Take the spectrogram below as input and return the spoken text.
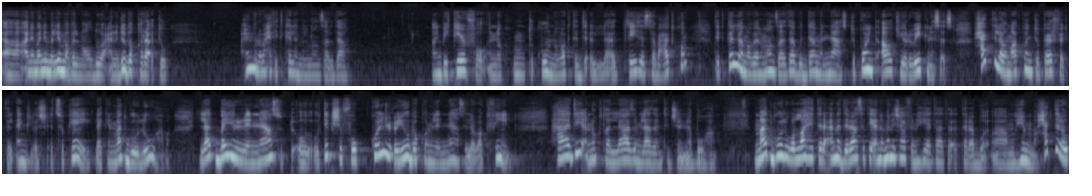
آه، أنا ماني ملمة بالموضوع أنا دوب قرأته. عمره ما حتتكلم بالمنظر ده. And be careful إنكم تكونوا وقت الثيسس تبعتكم تتكلموا بالمنظر ده قدام الناس to point out your weaknesses. حتى لو ما كنتوا perfect في الانجليش it's okay لكن ما تقولوها. لا تبينوا للناس وتكشفوا كل عيوبكم للناس اللي واقفين. هذه النقطة لازم لازم تتجنبوها. ما تقول والله ترى أنا دراستي أنا ماني شايفة إنه هي ترى مهمة. حتى لو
